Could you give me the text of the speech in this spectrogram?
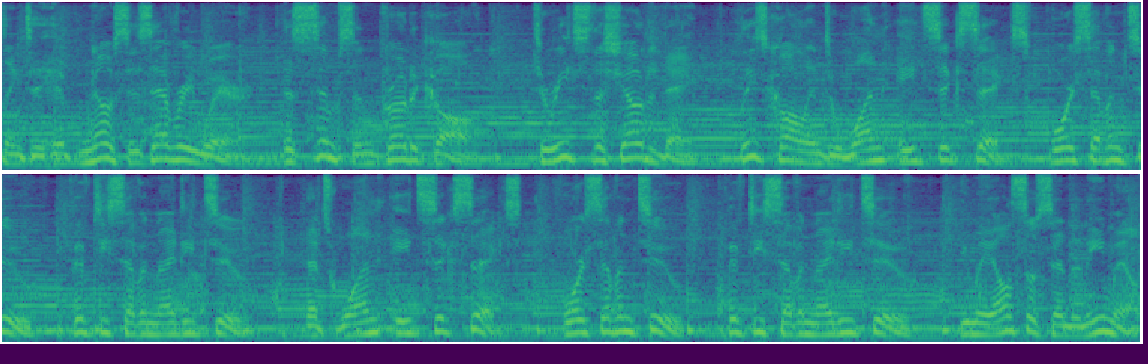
Listening to Hypnosis Everywhere, the Simpson Protocol. To reach the show today, please call into 1 866 472 5792. That's 1 866 472 5792. You may also send an email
